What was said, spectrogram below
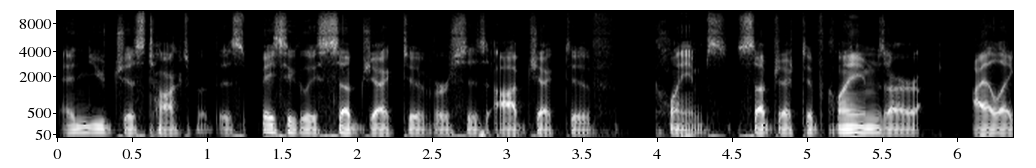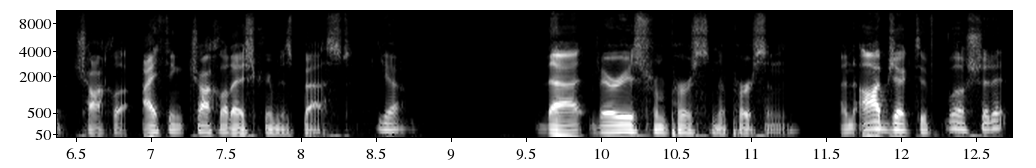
and you just talked about this, basically subjective versus objective claims. Subjective claims are, I like chocolate. I think chocolate ice cream is best. Yeah. That varies from person to person. An objective. Well, should it?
